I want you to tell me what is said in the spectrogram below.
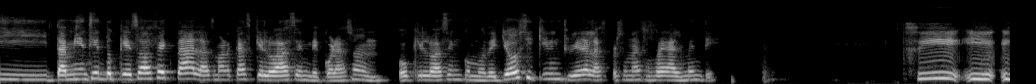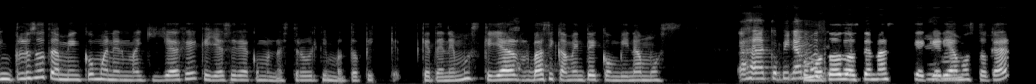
Y también siento que eso afecta a las marcas que lo hacen de corazón o que lo hacen como de yo sí quiero incluir a las personas realmente. Sí, y incluso también como en el maquillaje, que ya sería como nuestro último topic que, que tenemos, que ya básicamente combinamos Ajá, combinamos. como todos los temas que queríamos tocar,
